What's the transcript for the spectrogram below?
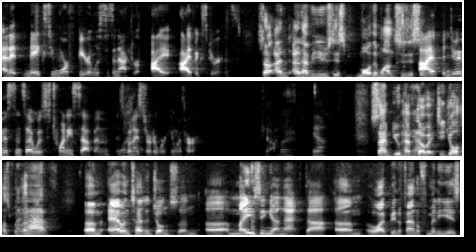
and it makes you more fearless as an actor. I, I've experienced. So, and, and have you used this more than once? Is this? a- I've been doing this since I was 27. Is when I started working with her. Yeah. Man. Yeah. Sam, you have Yeah. directed your husband, I haven't have. you? Um, Aaron Taylor Johnson, uh, amazing young actor um, who I've been a fan of for many years.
